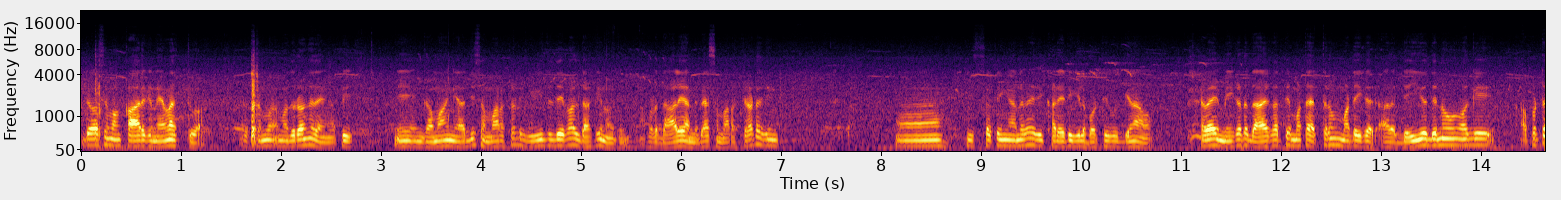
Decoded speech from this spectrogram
ඊට පස්සේ මම කාර් එක නැවැත්තුවා. ඒතරම මధుරංග දැන් අපි මේ ගමන් යද්දි සමහරකට විවිධ දේවල් දකින්න ඉතින් අපිට දාලා යන්න බෑ සමහරක් වෙලාවට ඉතින් ඉස්සතින් යන්න බෑ ඉතින් කඩේට ගිහලා බොට්ටිකුත් ගෙනාවා. හැබැයි මේකට දායකත්වය මට ඇත්තටම මට ඒක අර දෙයියෝ දෙනවා වගේ අපිට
